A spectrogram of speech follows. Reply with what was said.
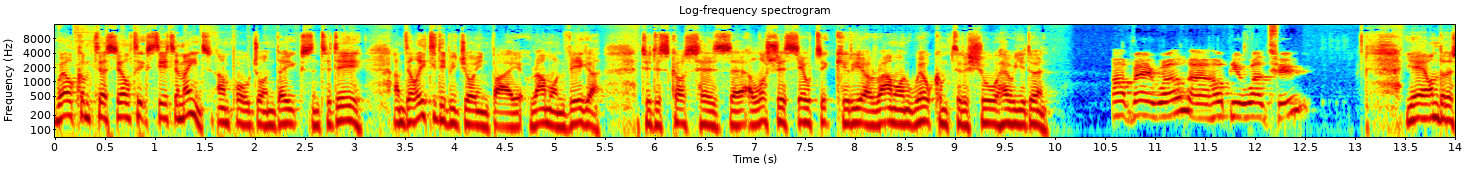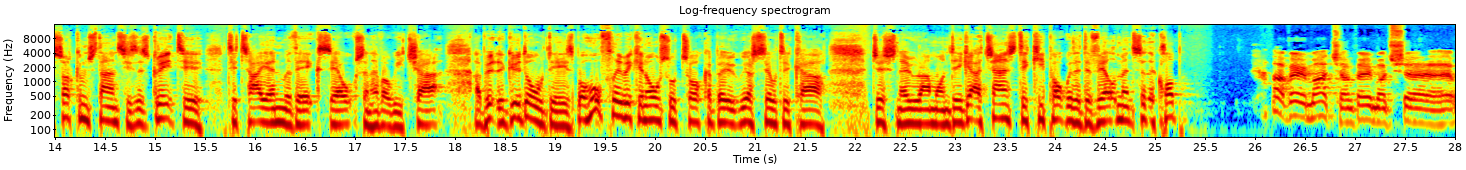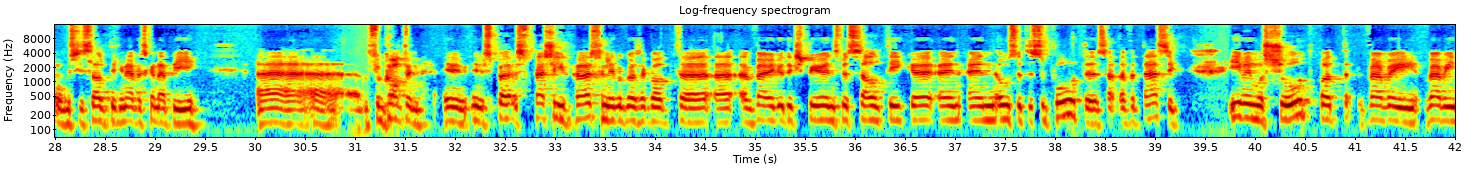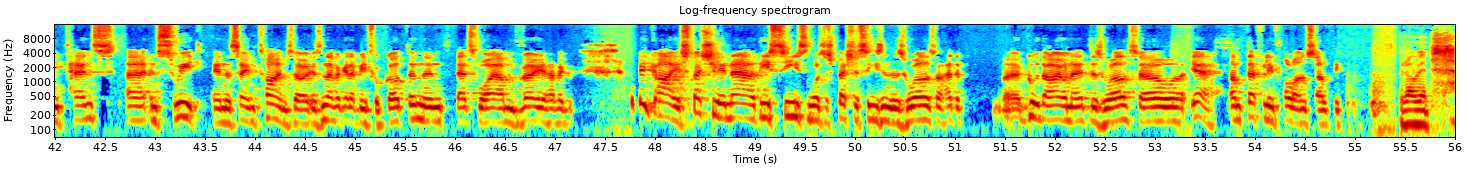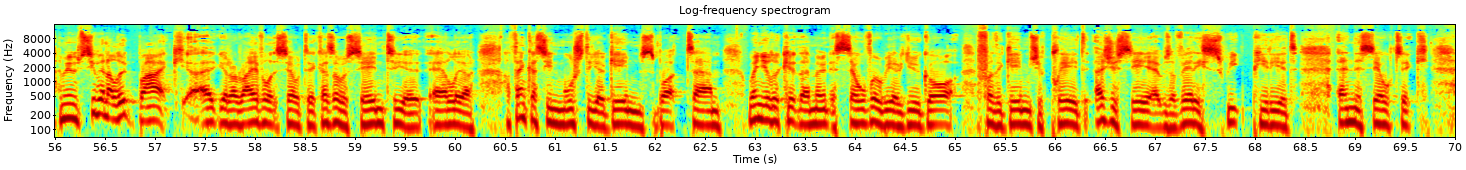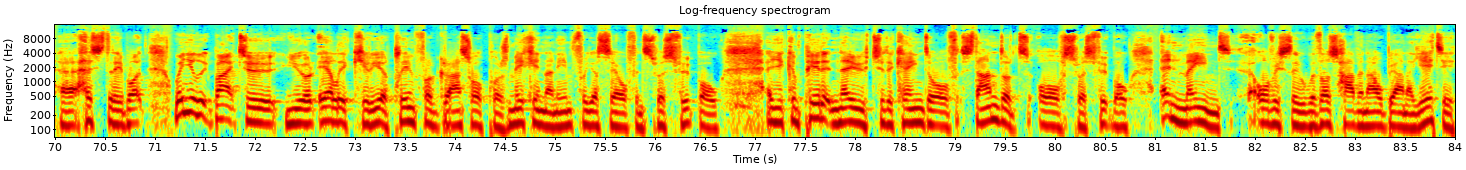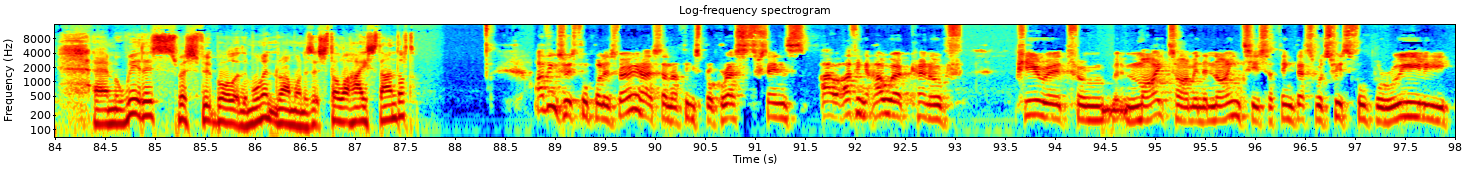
Welcome to a Celtic State of Mind. I'm Paul John Dykes, and today I'm delighted to be joined by Ramon Vega to discuss his uh, illustrious Celtic career. Ramon, welcome to the show. How are you doing? Oh, very well. I hope you're well too. Yeah, under the circumstances, it's great to, to tie in with ex Celts and have a wee chat about the good old days. But hopefully, we can also talk about where Celtic are just now, Ramon. Do you get a chance to keep up with the developments at the club? Oh, very much. I'm very much, uh, obviously, Celtic never going to be uh, uh, forgotten, especially personally because I got uh, a very good experience with Celtic and, and also the supporters at the fantastic. Even was short, but very, very intense and sweet in the same time. So it's never going to be forgotten. And that's why I'm very having a big eye, especially now. This season was a special season as well. So I had a a good eye on it as well. So uh, yeah, I'm definitely following Celtic. Brilliant. I mean, see, when I look back at your arrival at Celtic, as I was saying to you earlier, I think I've seen most of your games. But um, when you look at the amount of silverware you got for the games you've played, as you say, it was a very sweet period in the Celtic uh, history. But when you look back to your early career playing for Grasshoppers, making a name for yourself in Swiss football, and you compare it now to the kind of standards of Swiss football in mind, obviously, with us having Albian Ajeti. Um, where is Swiss football at the moment, Ramon? Is it still a high standard? I think Swiss football is very high standard. I think it's progressed since, I, think our kind of period from my time in the 90s, I think that's what Swiss football really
